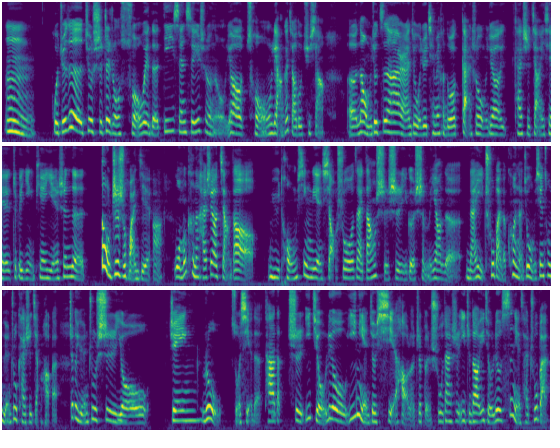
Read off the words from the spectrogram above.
嗯，我觉得就是这种所谓的 desensational，要从两个角度去想。呃，那我们就自然而然就，我觉得前面很多感受，我们就要开始讲一些这个影片延伸的斗知识环节啊。我们可能还是要讲到女同性恋小说在当时是一个什么样的难以出版的困难。就我们先从原著开始讲好了。这个原著是由 Jane Rule。所写的，他的是一九六一年就写好了这本书，但是一直到一九六四年才出版。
